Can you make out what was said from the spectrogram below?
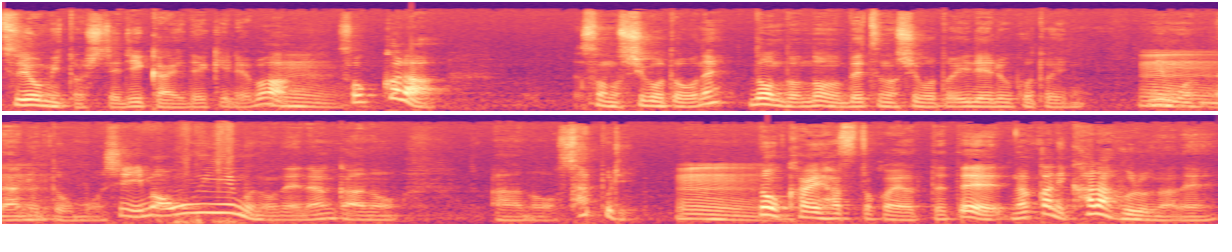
強みとして理解できれば、うん、そこからその仕事をねどんどんどんどん別の仕事を入れることにもなると思うし、今 OEM のねなんかあのあのサプリの開発とかやってて、中にカラフルなね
